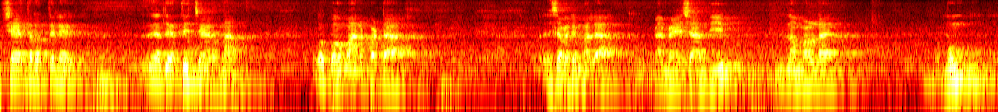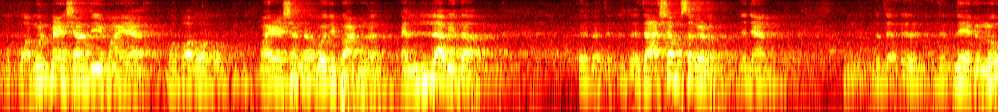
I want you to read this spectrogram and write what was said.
ക്ഷേത്രത്തിൽ എത്തിച്ചേർന്ന ബഹുമാനപ്പെട്ട ശബരിമല മേശാന്തിയും നമ്മളുടെ മുൻ മുൻ മേശാന്തിയുമായ മഹേശൻ നമ്പൂതിരിപ്പാടിന് എല്ലാവിധ ആശംസകളും ഞാൻ നേരുന്നു.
